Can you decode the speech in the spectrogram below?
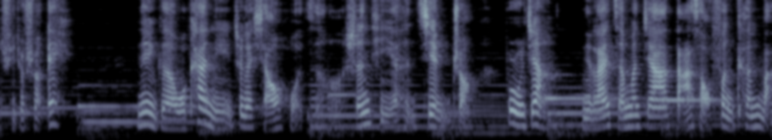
去，就说：“哎，那个我看你这个小伙子哈，身体也很健壮，不如这样，你来咱们家打扫粪坑吧。”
